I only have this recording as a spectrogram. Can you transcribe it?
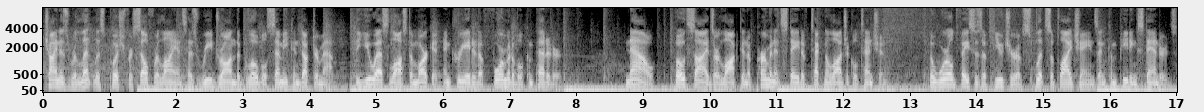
China's relentless push for self-reliance has redrawn the global semiconductor map. The US lost a market and created a formidable competitor. Now, both sides are locked in a permanent state of technological tension. The world faces a future of split supply chains and competing standards.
